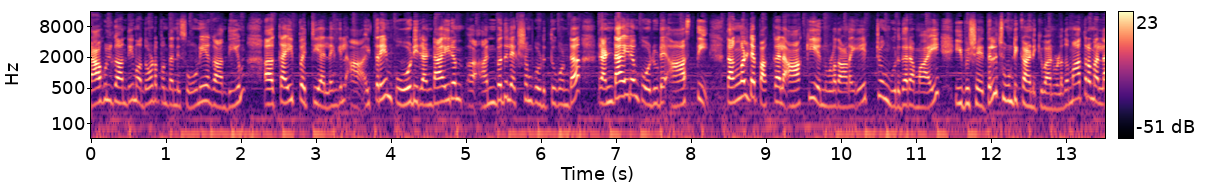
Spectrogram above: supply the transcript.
രാഹുൽ ഗാന്ധിയും അതോടൊപ്പം തന്നെ സോണിയാഗാന്ധിയും കൈപ്പറ്റി അല്ലെങ്കിൽ ഇത്രയും കോടി രണ്ടായിരം അൻപത് ലക്ഷം കൊടുത്തുകൊണ്ട് രണ്ടായിരം കോടിയുടെ ആസ്തി തങ്ങളുടെ പക്കൽ ആക്കി എന്നുള്ളതാണ് ഏറ്റവും ഗുരുതരമായി ഈ വിഷയത്തിൽ ചൂണ്ടിക്കാണിക്കുവാനുള്ളത്. മാത്രമല്ല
